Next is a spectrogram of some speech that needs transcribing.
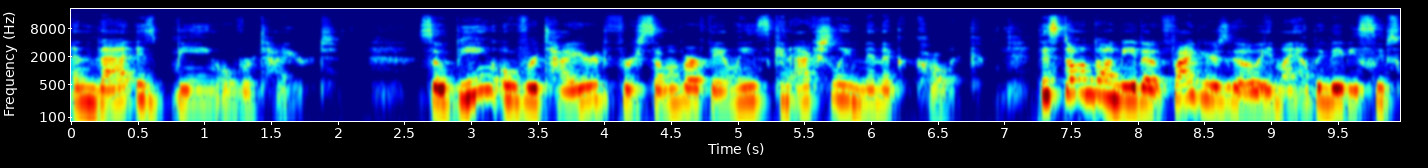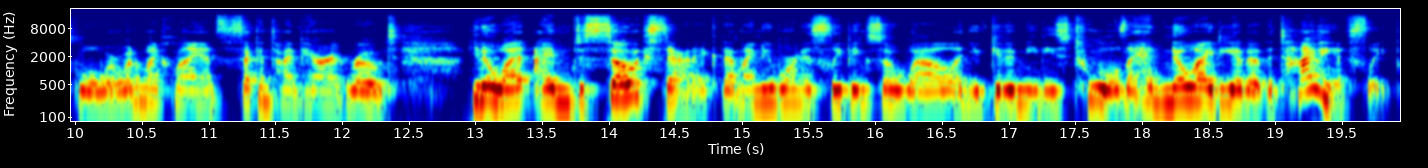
and that is being overtired. So being overtired for some of our families can actually mimic colic. This dawned on me about five years ago in my Helping Babies Sleep School, where one of my clients, second time parent, wrote, you know what? I'm just so ecstatic that my newborn is sleeping so well and you've given me these tools. I had no idea about the timing of sleep.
